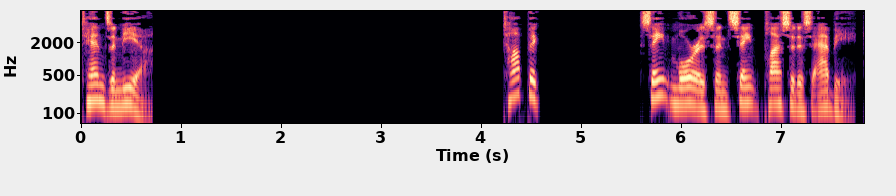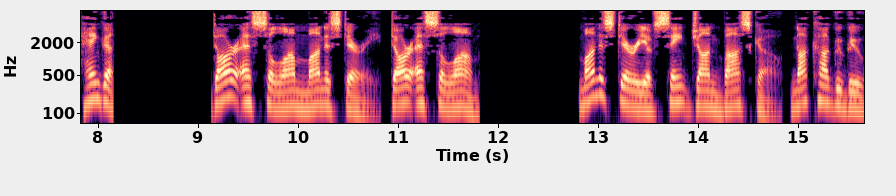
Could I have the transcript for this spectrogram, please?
Tanzania St. Maurice and St. Placidus Abbey, Hanga Dar es Salaam Monastery, Dar es Salaam Monastery of St. John Bosco, Nakagugu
